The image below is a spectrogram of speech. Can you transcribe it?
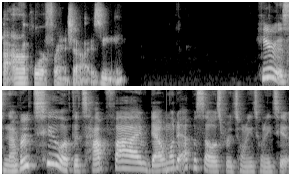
an Encore franchisee. Here is number two of the top five downloaded episodes for 2022.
